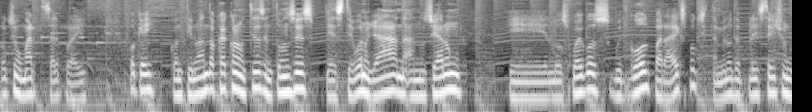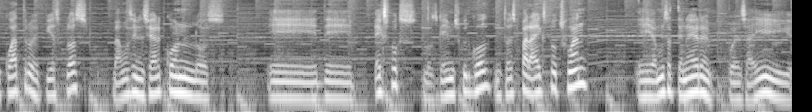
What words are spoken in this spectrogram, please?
Próximo martes sale por ahí. Ok, continuando acá con las noticias, entonces, este, bueno, ya anunciaron eh, los juegos with Gold para Xbox y también los de PlayStation 4 de PS Plus. Vamos a iniciar con los eh, de Xbox, los Games with Gold. Entonces, para Xbox One, eh, vamos a tener, pues ahí,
